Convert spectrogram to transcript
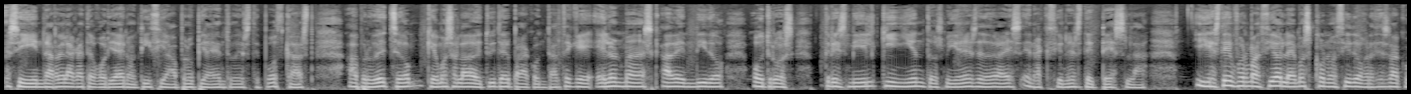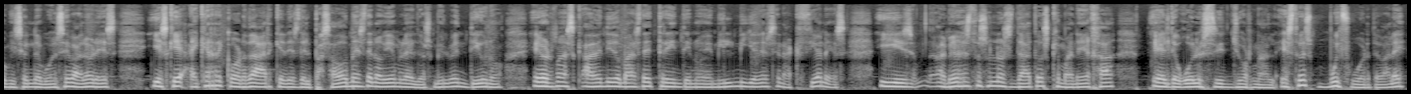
Sin darle la categoría de noticia propia dentro de este podcast, aprovecho que hemos hablado de Twitter para contarte que Elon Musk ha vendido otros 3.500 millones de dólares en acciones de Tesla. Y esta información la hemos conocido gracias a la Comisión de Bolsa y Valores y es que hay que recordar que desde el pasado mes de noviembre del 2021 Elon Musk ha vendido más de 39 mil millones en acciones y al menos estos son los datos que maneja el The Wall Street Journal. Esto es muy fuerte, ¿vale?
